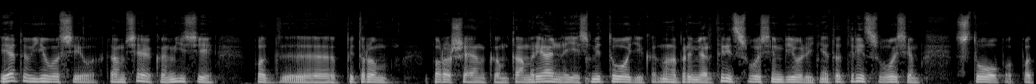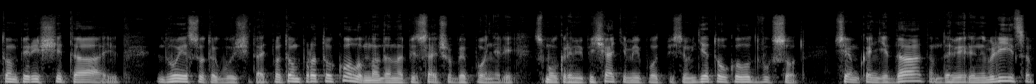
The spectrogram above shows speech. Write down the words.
И это в его силах. Там все комиссии под э, Петром Порошенком, там реально есть методика, ну, например, 38 бюллетеней, это 38 стопок, потом пересчитают, двое суток будут считать, потом протоколом надо написать, чтобы поняли, с мокрыми печатями и подписями, где-то около 200 всем кандидатам, доверенным лицам,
